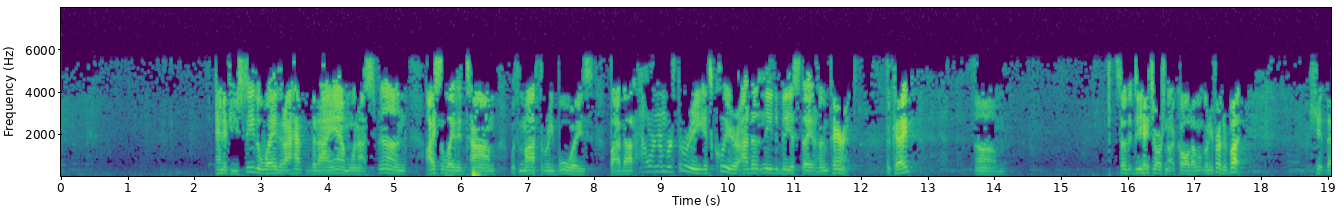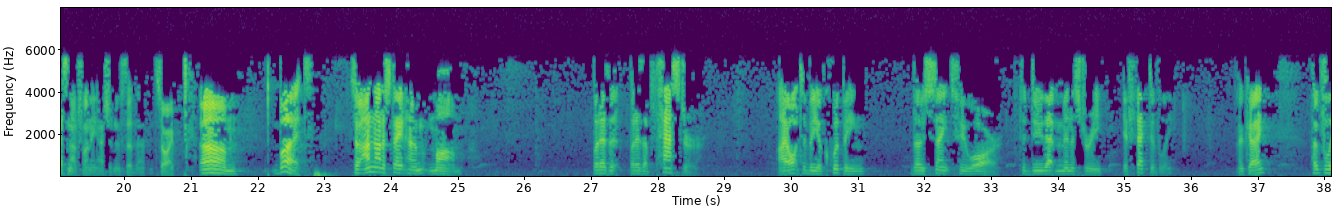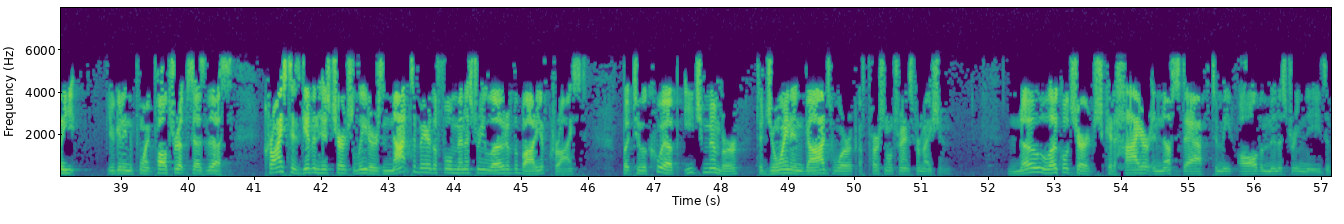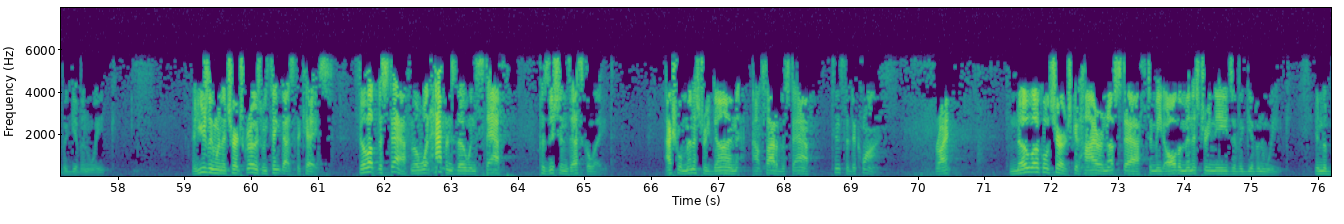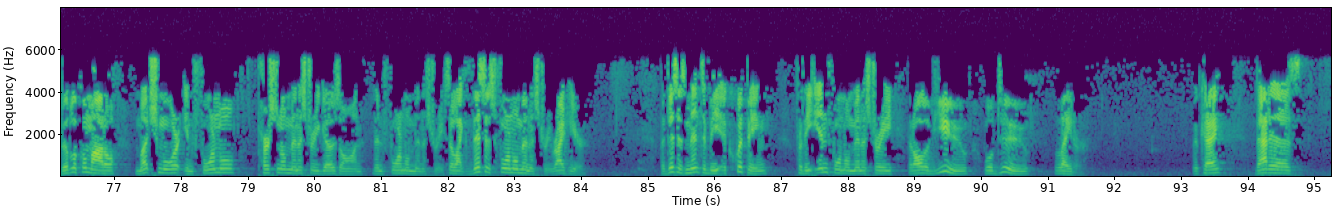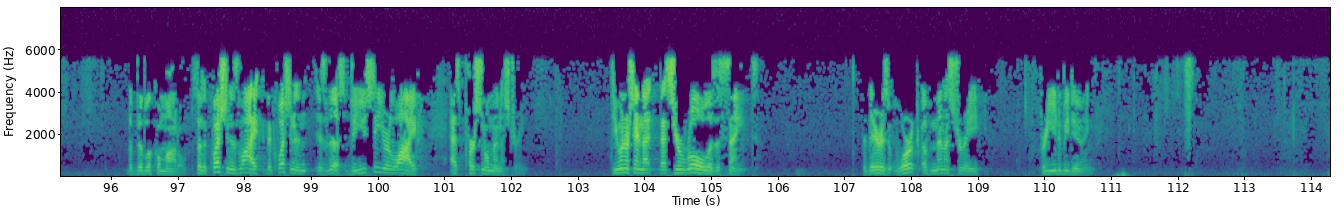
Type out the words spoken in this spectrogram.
and if you see the way that I have that I am when I spend isolated time with my three boys, by about hour number three, it's clear I don't need to be a stay-at-home parent. Okay? Um, so that DHR is not called, I won't go any further. But kid, that's not funny. I shouldn't have said that. Sorry. Um, but so I'm not a stay-at-home mom. But as a but as a pastor, I ought to be equipping those saints who are to do that ministry effectively. Okay? Hopefully you're getting the point. Paul Tripp says this Christ has given his church leaders not to bear the full ministry load of the body of Christ, but to equip each member to join in God's work of personal transformation. No local church could hire enough staff to meet all the ministry needs of a given week. Now, usually, when the church grows, we think that's the case. Fill up the staff. Now, what happens, though, when staff positions escalate? Actual ministry done outside of the staff tends to decline, right? No local church could hire enough staff to meet all the ministry needs of a given week. In the biblical model, much more informal personal ministry goes on than formal ministry. So, like, this is formal ministry right here. But this is meant to be equipping for the informal ministry that all of you will do later. Okay? That is the biblical model. So the question is like the question is this, do you see your life as personal ministry? Do you understand that that's your role as a saint? That there is work of ministry for you to be doing.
